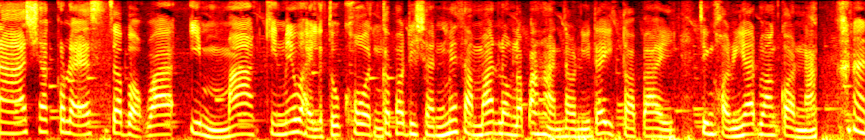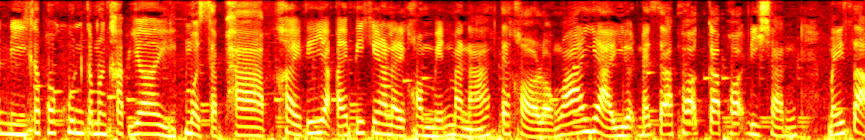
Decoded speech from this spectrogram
นัทช็อกโกแลตจะบอกว่าอิ่มมากกินไม่ไหวแล้วทุกคนก็เพาะดิฉันไม่สามารถรองรับอาหารเหล่านี้ได้อีกต่อไป จึงขออนุญาตวางก่อนนะขณะนี้ก็เพราะคุณกำลังขับย่อย หมดสภาพ ใครที่อยากให้พี่กินอะไรคอมเมนต์มานะ แต่ขอร้องว่าอย่าเยอะนะจ๊ะเพราะกระเพาะดิฉัน ไม่สา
